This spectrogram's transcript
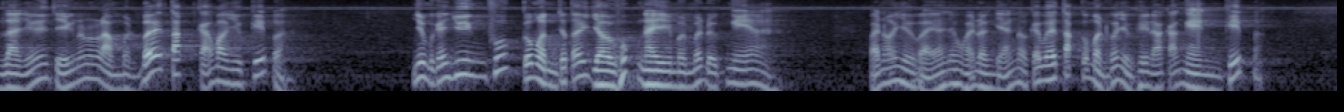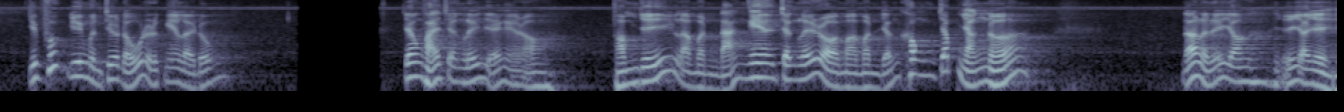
là những cái chuyện đó nó làm mình bế tắc cả bao nhiêu kiếp à. Nhưng mà cái duyên phước của mình cho tới giờ phút này mình mới được nghe phải nói như vậy chứ không phải đơn giản đâu. Cái bế tắc của mình có nhiều khi đã cả ngàn kiếp chứ phước duyên mình chưa đủ để được nghe lời đúng. Chứ không phải chân lý dễ nghe đâu. Thậm chí là mình đã nghe chân lý rồi mà mình vẫn không chấp nhận nữa. Đó là lý do lý do gì?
